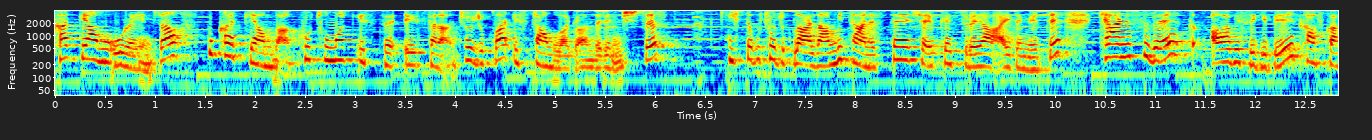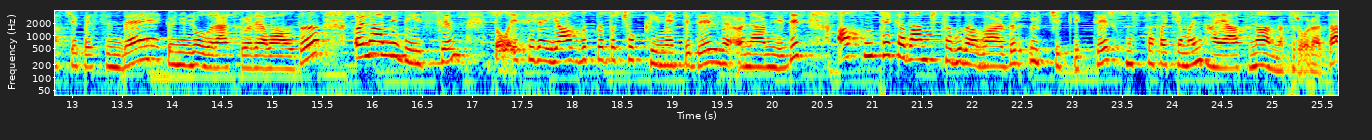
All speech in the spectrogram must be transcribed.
katliama uğrayınca bu katliamdan kurtulmak iste, istenen çocuklar İstanbul'a İstanbul'a gönderilmişti. İşte bu çocuklardan bir tanesi de Şevket Süreyya Aydemir'di. Kendisi de abisi gibi Kafkas cephesinde gönüllü olarak görev aldı. Önemli bir isim. Dolayısıyla yazdıkları da çok kıymetlidir ve önemlidir. Aslında tek adam kitabı da vardır. Üç ciltliktir. Mustafa Kemal'in hayatını anlatır orada.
